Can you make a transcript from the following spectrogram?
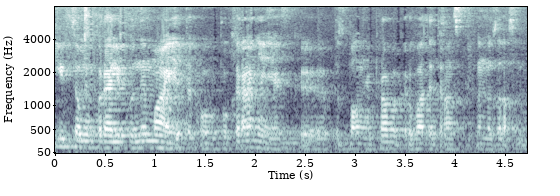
і в цьому переліку немає такого покарання, як е, позбавлення права керувати транспортними засобами.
